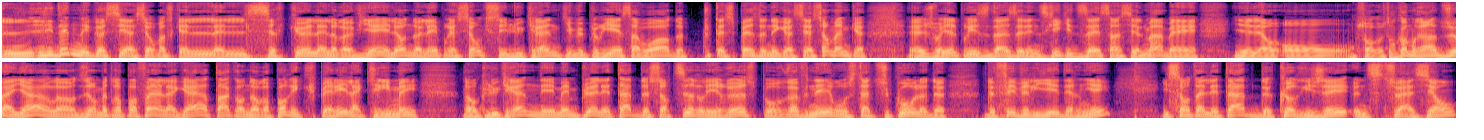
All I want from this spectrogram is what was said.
L'idée de négociation, parce qu'elle circule, elle revient, et là on a l'impression que c'est l'Ukraine qui veut plus rien savoir de toute espèce de négociation, même que euh, je voyais le président Zelensky qui disait essentiellement, ben, on, sont, comme rendus ailleurs, là, on dit on mettra pas fin à la guerre tant qu'on n'aura pas récupéré la Crimée. Donc l'Ukraine n'est même plus à l'étape de sortir les Russes pour revenir au statu quo de, de février dernier. Ils sont à l'étape de corriger une situation.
